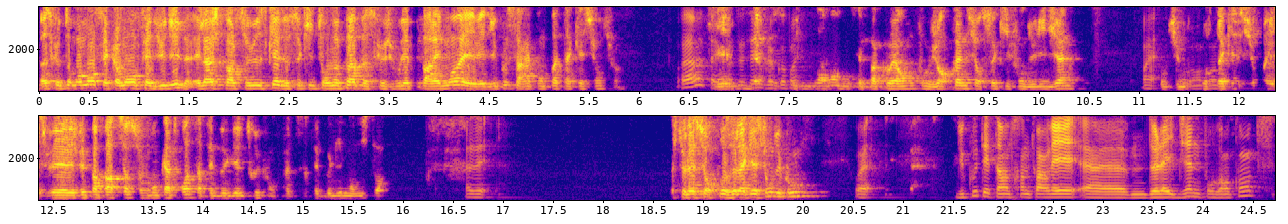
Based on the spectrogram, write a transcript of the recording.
Parce que ton moment, c'est comment on fait du lead. Et là, je parle sur use case de ceux qui tournent pas parce que je voulais parler de moi et, du coup, ça répond pas à ta question, tu vois. Ouais, ouais je le comprends. C'est pas cohérent. Faut que je reprenne sur ceux qui font du lead gen. Ouais, Faut que tu me poses ta question et je vais, je vais pas partir sur mon K3. Ça fait bugger le truc, en fait. Ça fait bugger mon histoire. Je te laisse reposer la question du coup. Ouais. Du coup, tu étais en train de parler euh, de l'iGen pour grand compte.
